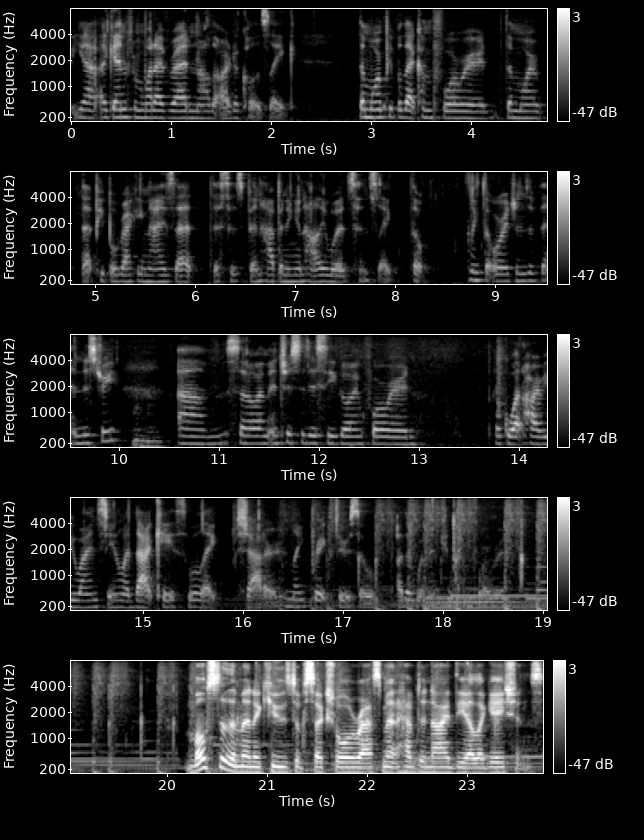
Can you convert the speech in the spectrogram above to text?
yeah again from what i've read in all the articles like the more people that come forward the more that people recognize that this has been happening in hollywood since like the like the origins of the industry. Mm-hmm. um, so i'm interested to see going forward like what harvey weinstein what that case will like shatter and like break through so other women can come forward most of the men accused of sexual harassment have denied the allegations,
